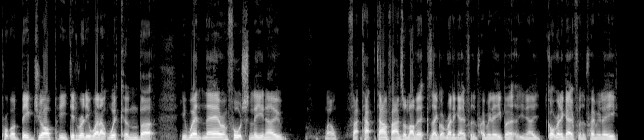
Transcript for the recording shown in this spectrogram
proper big job. He did really well at Wycombe, but he went there. Unfortunately, you know, well, Town fans will love it because they got relegated from the Premier League, but you know, got relegated from the Premier League.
